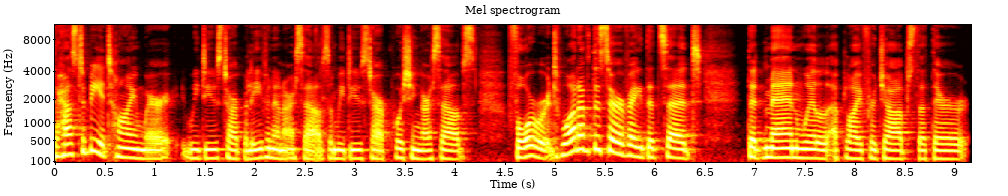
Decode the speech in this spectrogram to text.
there has to be a time where we do start believing in ourselves and we do start pushing ourselves forward. What of the survey that said, that men will apply for jobs that they're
